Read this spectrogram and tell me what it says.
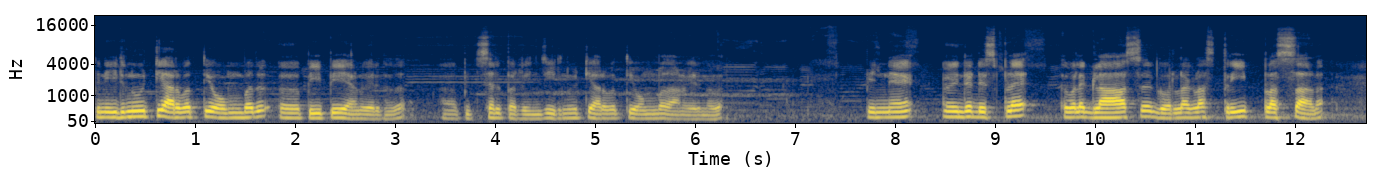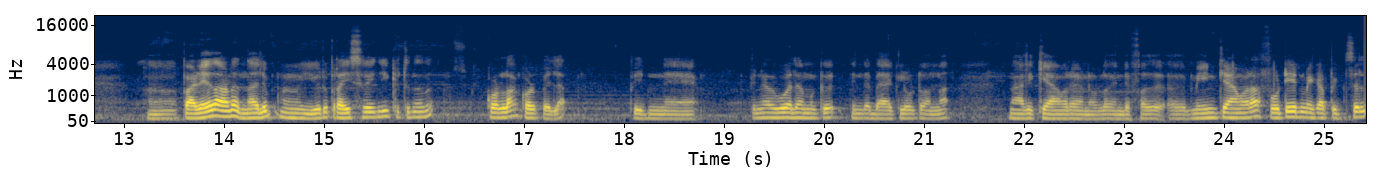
പിന്നെ ഇരുന്നൂറ്റി അറുപത്തി ഒമ്പത് പി പി ആണ് വരുന്നത്. പിക്സൽ പെർ ഇഞ്ച് ഇരുന്നൂറ്റി അറുപത്തി ഒമ്പതാണ് വരുന്നത്. പിന്നെ ഇതിന്റെ ഡിസ്പ്ലേ അതുപോലെ glass Gorilla glass three plus ആണ്. പഴയതാണ്. എന്നാലും ഈ ഒരു പ്രൈസ് റേഞ്ചിൽ കിട്ടുന്നത് കൊള്ളാം. കുഴപ്പമില്ല. പിന്നെ പിന്നെ അതുപോലെ നമുക്ക് ഇതിന്റെ ബാക്കിലോട്ട് വന്ന നാല് ക്യാമറയാണുള്ളത്. എന്റെ main camera forty eight megapixel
